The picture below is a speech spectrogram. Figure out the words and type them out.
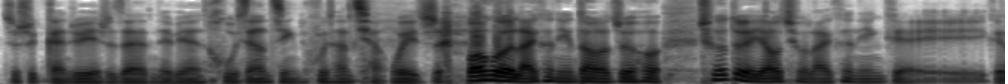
就是感觉也是在那边互相竞、互相抢位置。包括莱克宁到了最后，车队要求莱克宁给给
